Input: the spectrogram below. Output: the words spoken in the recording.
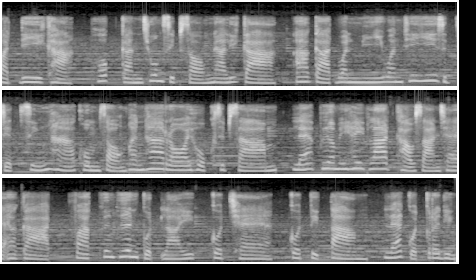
วัสดีค่ะ พบกันช่วง 12 นาฬิกา อากาศวันนี้วันที่ 27 สิงหาคม 2563 และเพื่อไม่ให้พลาดข่าวสารแชร์อากาศ ฝากเพื่อนๆ กดไลค์ กดแชร์ กดติดตาม และกดกระดิ่ง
